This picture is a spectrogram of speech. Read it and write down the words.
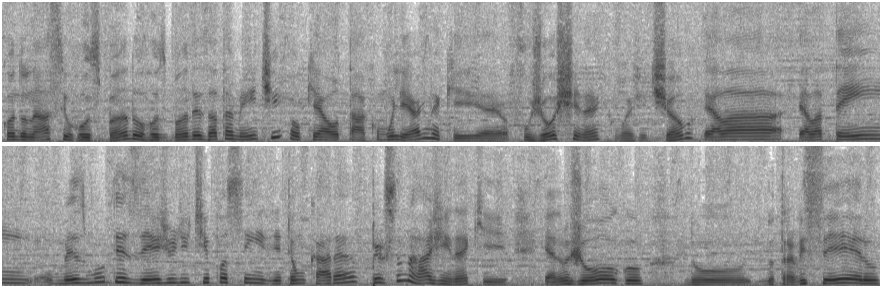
quando nasce o Rusbando, o Rusbando é exatamente o que é a otaku mulher, né? Que é Fujoshi, né? Como a gente chama. Ela, ela tem o mesmo desejo de tipo assim, de ter um cara personagem, né? Que é no jogo, no, no travesseiro,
